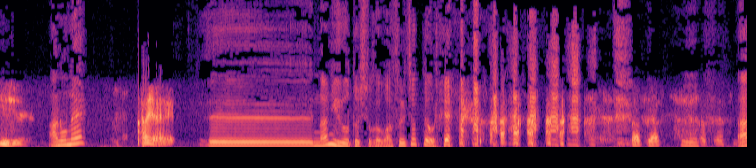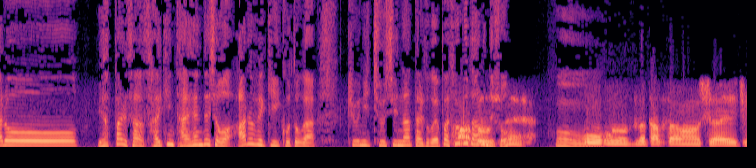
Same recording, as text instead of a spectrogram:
いいえ。あのね、はいはい。えー、何言おうとしたか忘れちゃったよ、俺。さすが。あのーやっぱりさ、最近大変でしょ？あるべきことが急に中止になったりとか、やっぱりそういうことあるんでしょ？そうですね。うん。もう、たくさん試合中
